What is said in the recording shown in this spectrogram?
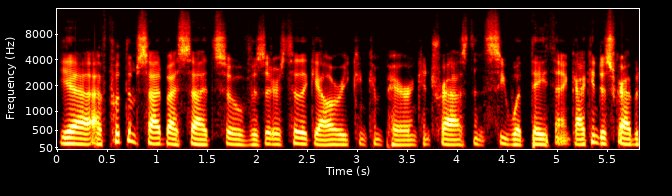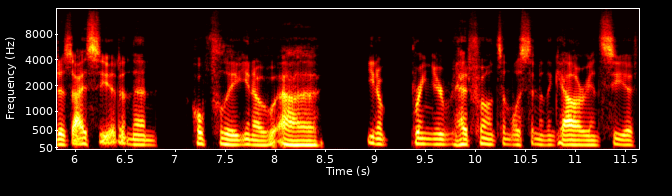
Yeah, I've put them side by side so visitors to the gallery can compare and contrast and see what they think. I can describe it as I see it, and then hopefully, you know, uh, you know, bring your headphones and listen in the gallery and see if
